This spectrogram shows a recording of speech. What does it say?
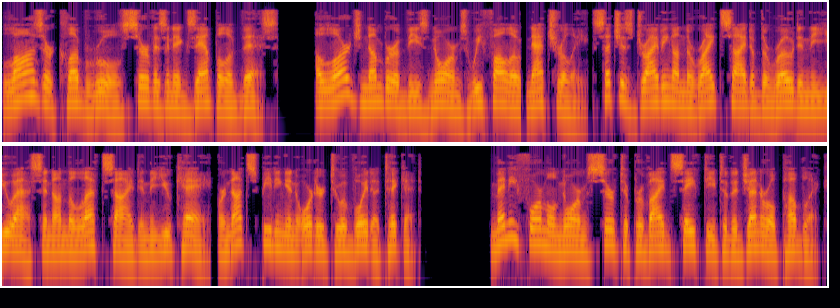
Laws or club rules serve as an example of this. A large number of these norms we follow naturally such as driving on the right side of the road in the US and on the left side in the UK, or not speeding in order to avoid a ticket. Many formal norms serve to provide safety to the general public.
